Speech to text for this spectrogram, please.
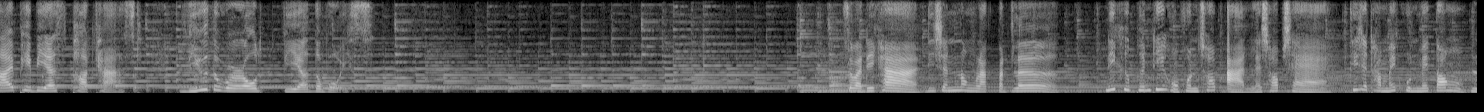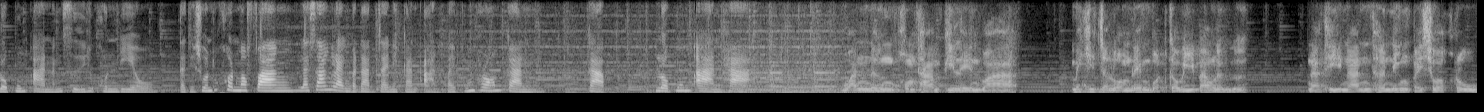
Thai PBS Podcast View the world via the voice สวัสดีค่ะ ดิฉันนงรักปัตเลอร์ นี่คือพื้นที่ของคนชอบอ่านและชอบแชร์ ที่จะทำให้คุณไม่ต้องหลบมุมอ่านหนังสืออยู่คนเดียว แต่จะชวนทุกคนมาฟัง และสร้างแรงบันดาลใจในการอ่านไปพร้อมๆกัน กับหลบมุมอ่านค่ะ วันหนึ่งผมถามพี่เลนว่า ไม่คิดจะรวมเล่มบทกวีบ้างหรือ นาทีนั้นเธอนิ่งไปชั่วครู่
